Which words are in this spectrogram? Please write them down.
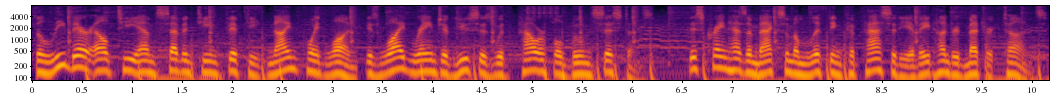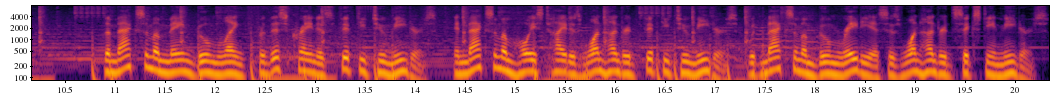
The Liebherr LTM 1750 9.1 is wide range of uses with powerful boom systems. This crane has a maximum lifting capacity of 800 metric tons. The maximum main boom length for this crane is 52 meters, and maximum hoist height is 152 meters, with maximum boom radius is 116 meters.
